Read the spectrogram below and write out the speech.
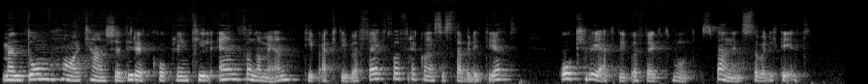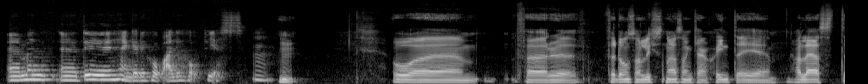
Men de har kanske direkt koppling till en fenomen, typ aktiv effekt för frekvensstabilitet och reaktiv effekt mot spänningsstabilitet. Eh, men eh, det hänger ihop allihop, yes. Mm. Mm. Och för, för de som lyssnar som kanske inte är, har läst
